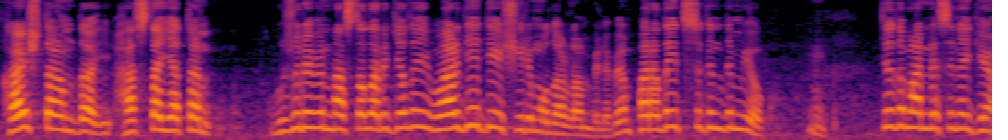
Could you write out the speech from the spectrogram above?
Kayıştağ'ında hasta yatan huzur evinin hastaları geliyor var diye değişirim onlarla bile. Ben parada hiç sıkıntım yok. Dedim annesine ki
